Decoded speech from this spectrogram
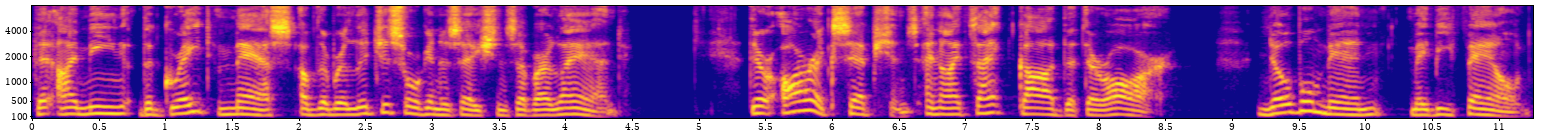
that I mean the great mass of the religious organizations of our land. There are exceptions, and I thank God that there are. Noble men may be found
